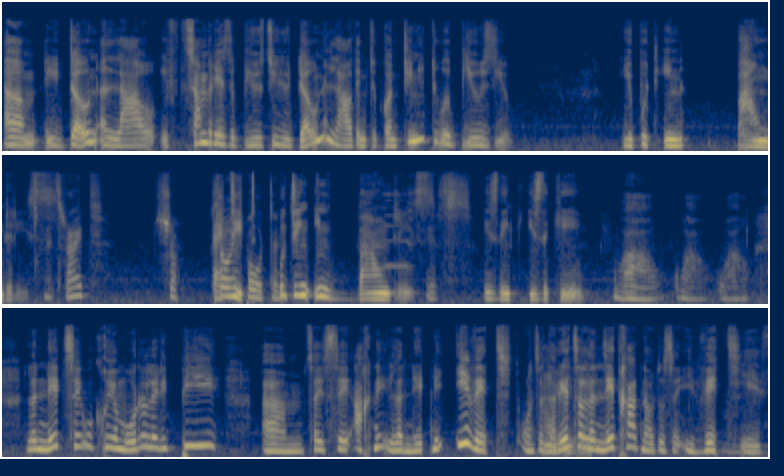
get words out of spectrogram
Um, you don't allow, if somebody has abused you, you don't allow them to continue to abuse you. You put in boundaries. That's right. Sure. That's so it. important. Putting in boundaries yes. is the is the key. Wow, wow, wow. Lenet sê ook goeiemôre Lady P. Ehm um, sy sê ag nee Lenet nie Iwet. Ons het oh, reeds 'n Lenet gehad, nou dis 'n Iwet. Yes.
